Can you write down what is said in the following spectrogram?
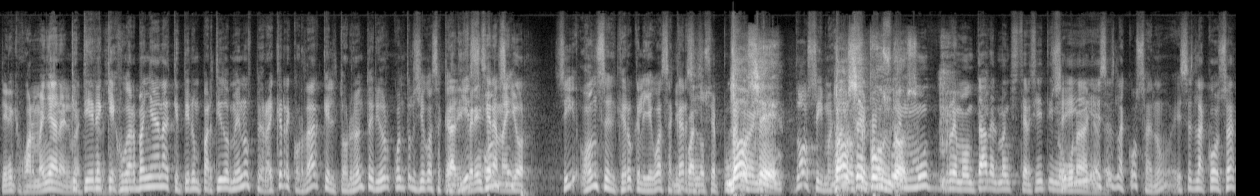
Tiene que jugar mañana el que Manchester tiene que City. jugar mañana, que tiene un partido menos, pero hay que recordar que el torneo anterior, ¿cuánto les llegó a sacar? La diferencia era mayor. Sí, 11 creo que le llegó a Y sacar. cuando sí. se puso 12. en, 12, imagínate. cuando 12 se puso puntos. en mood remontada el Manchester City no Sí, hubo nada que esa es la cosa, ¿no? Esa es la cosa.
